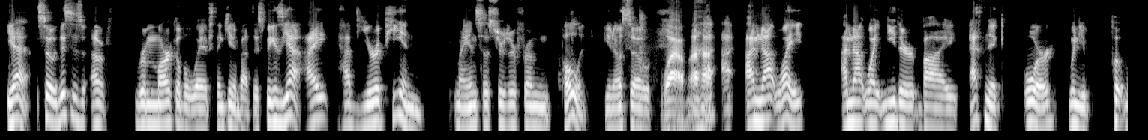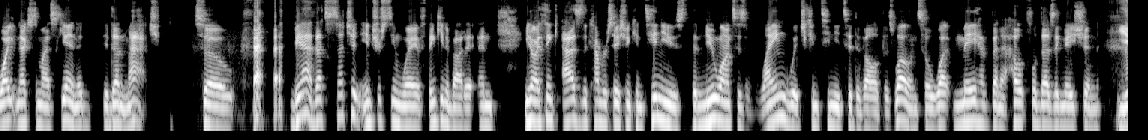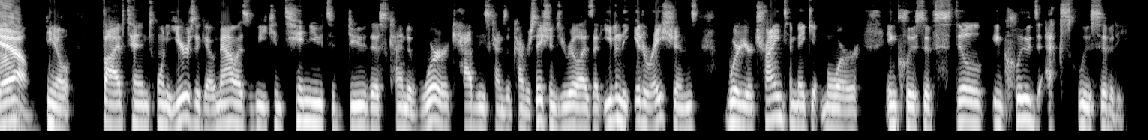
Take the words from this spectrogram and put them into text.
Yeah. So this is a remarkable way of thinking about this because, yeah, I have European, my ancestors are from Poland, you know, so wow. Uh-huh. I, I, I'm not white. I'm not white neither by ethnic or when you put white next to my skin, it, it doesn't match. So, yeah, that's such an interesting way of thinking about it. And, you know, I think as the conversation continues, the nuances of language continue to develop as well. And so, what may have been a helpful designation, yeah, you know, 5 10 20 years ago now as we continue to do this kind of work have these kinds of conversations you realize that even the iterations where you're trying to make it more inclusive still includes exclusivity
